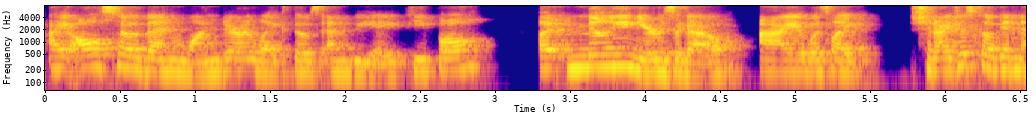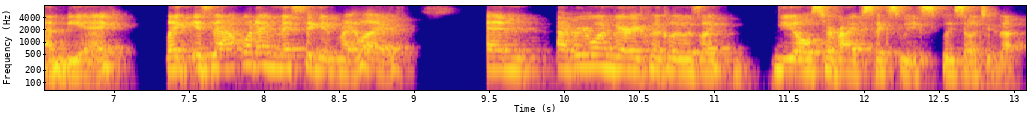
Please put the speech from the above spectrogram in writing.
i also then wonder like those mba people a million years ago i was like should i just go get an mba like is that what i'm missing in my life? And everyone very quickly was like you'll survive six weeks. Please don't do that.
